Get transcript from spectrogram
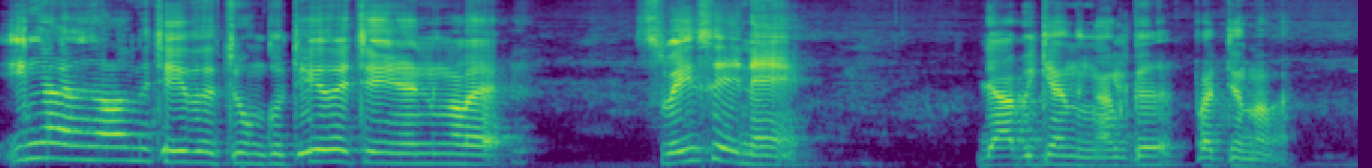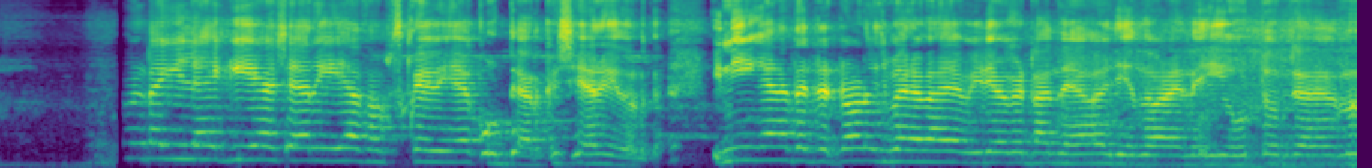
ഇങ്ങനെ നിങ്ങളൊന്ന് ചെയ്ത് വെച്ചു നോക്കൂ. ചെയ്ത് വെച്ച് കഴിഞ്ഞാൽ നിങ്ങളെ സ്പേസിനെ ലാഭിക്കാൻ നിങ്ങൾക്ക് പറ്റുന്നതാണ്. ഇഷ്ടപ്പെട്ടെങ്കിൽ ലൈക്ക് ചെയ്യുക ഷെയർ ചെയ്യുക സബ്സ്ക്രൈബ് ചെയ്യുക കൂട്ടുകാർക്ക് ഷെയർ ചെയ്ത് കൊടുക്കുക. ഇനി ഇങ്ങനത്തെ ടെക്നോളജിപരമായ വീഡിയോ കിട്ടാൻ ദയവായി എന്ന് പറയുന്ന ഈ യൂട്യൂബ് ചാനൽ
